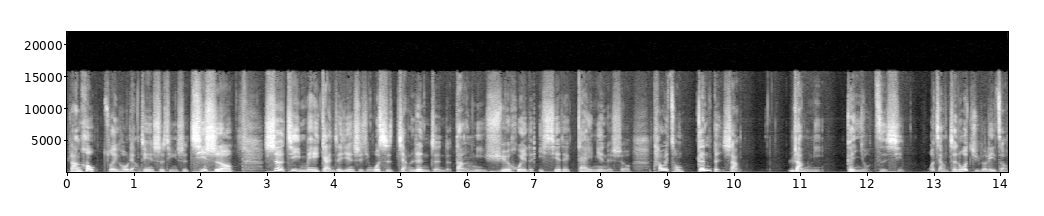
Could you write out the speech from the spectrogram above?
然后最后两件事情是，其实哦，设计美感这件事情，我是讲认真的。当你学会了一些的概念的时候，它会从根本上让你更有自信。我讲真的，我举个例子哦，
